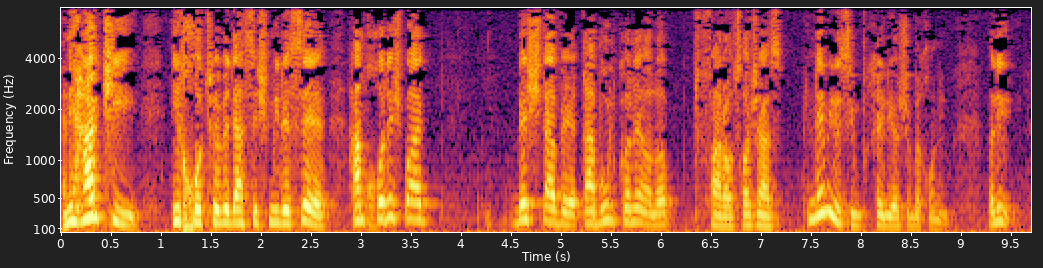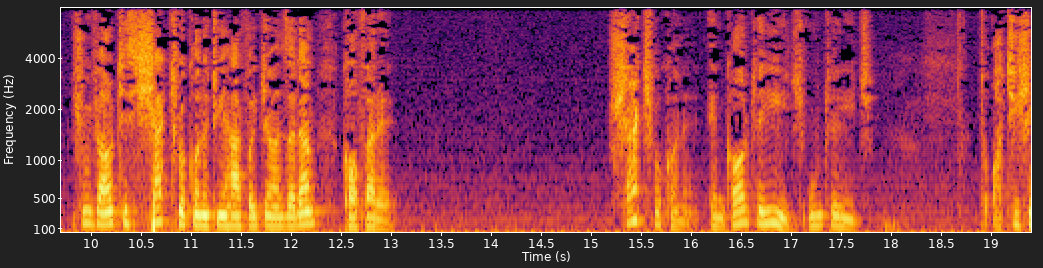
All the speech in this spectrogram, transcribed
یعنی هر کی این خطبه به دستش می‌رسه هم خودش باید بشنوه قبول کنه. حالا فرازهاش از نمی‌رسیم خیلی هاشو بخونیم. ولی شما می‌فهمم کسی شک بکنه توی این حرفایی که من زدم کافره. شک بکنه. انکار که هیچ اون که هیچ. تو آتیش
